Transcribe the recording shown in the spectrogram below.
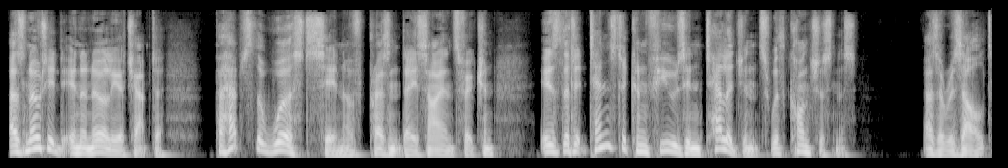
As noted in an earlier chapter, perhaps the worst sin of present day science fiction is that it tends to confuse intelligence with consciousness. As a result,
